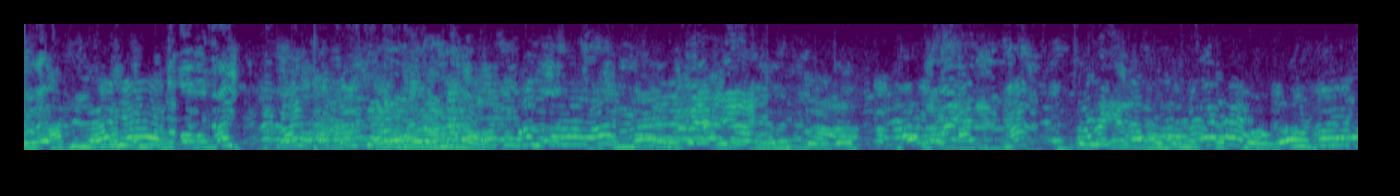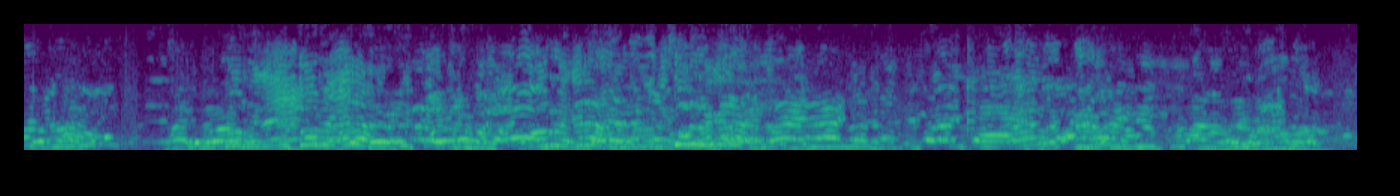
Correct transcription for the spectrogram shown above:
Thank you.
